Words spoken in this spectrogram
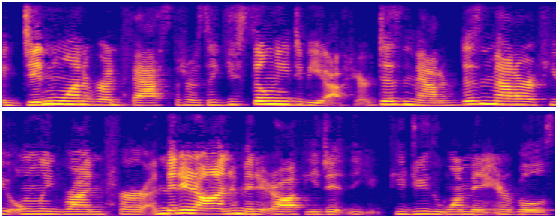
I didn't want to run fast, but I was like, you still need to be out here. It doesn't matter. It doesn't matter if you only run for a minute on, a minute off. You did if you do the one minute intervals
